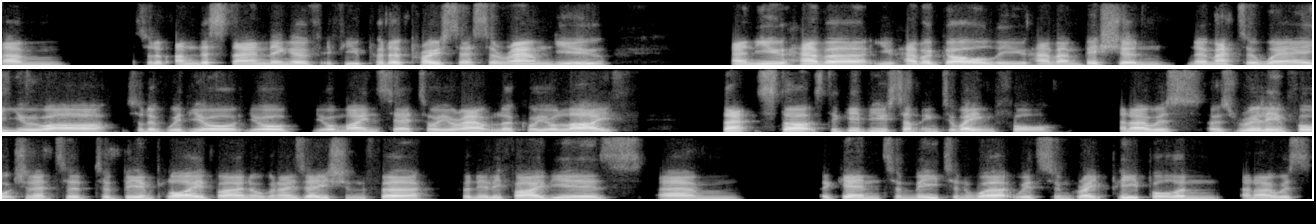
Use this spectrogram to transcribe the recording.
um, sort of understanding of if you put a process around you and you have a you have a goal you have ambition no matter where you are sort of with your your your mindset or your outlook or your life that starts to give you something to aim for. And i was i was really fortunate to to be employed by an organization for for nearly 5 years um, again to meet and work with some great people. And and i was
